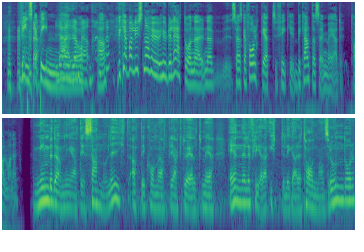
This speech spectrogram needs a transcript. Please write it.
och finska pinnar. Jajamän. Och, ja. Vi kan bara lyssna hur, hur det lät då när, när svenska folket fick bekanta sig med talmannen. Min bedömning är att det är sannolikt att det kommer att bli aktuellt med en eller flera ytterligare talmansrundor.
